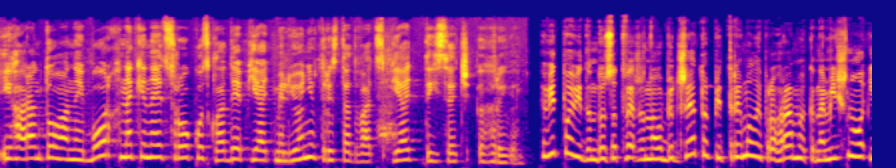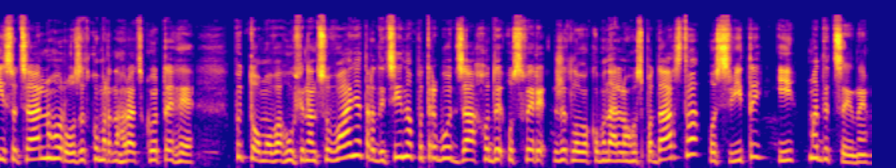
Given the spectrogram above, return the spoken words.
і гарантований борг на кінець року складе 5 мільйонів 325 тисяч гривень. Відповідно до затвердженого бюджету підтримали програму економічного і соціального розвитку Мирноградської ОТГ. Питому вагу фінансування традиційно потребують заходи у сфері житлово-комунального господарства, освіти і медицини.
